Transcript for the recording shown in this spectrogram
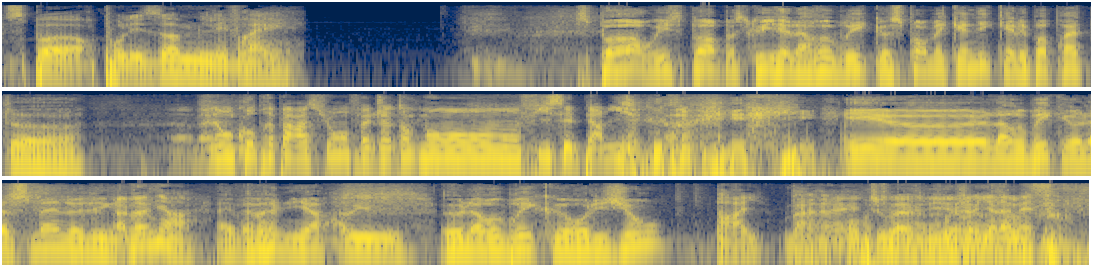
Sport pour les hommes, les vrais. Sport, oui, sport, parce qu'il y a la rubrique sport mécanique, elle est pas prête. euh. Bah, elle est en cours de préparation. En fait, j'attends que mon, mon fils ait le permis. Et euh, la rubrique euh, la semaine des. Elle va venir. Elle va venir. Ah oui, Euh, la rubrique euh, religion. Pareil. Bah, bon, tout va venir. Que j'aille à la messe.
